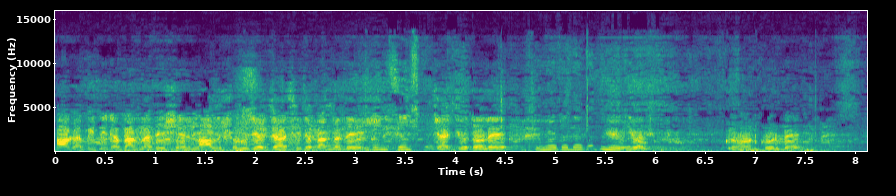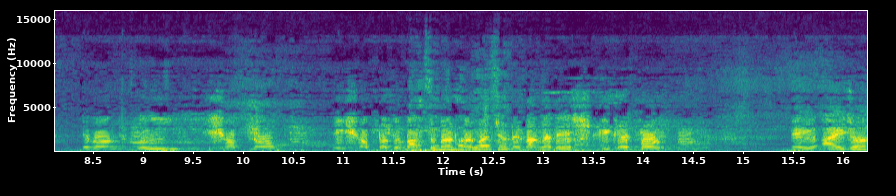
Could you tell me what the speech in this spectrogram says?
আগামী দিনে বাংলাদেশের লাল সবুজের জার্সিতে বাংলাদেশ জাতীয় দলে সুযোগ গ্রহণ করবে। এবং এই স্বপ্ন এই স্বপ্নকে বাস্তবায়ন করবার জন্য বাংলাদেশ ক্রিকেট বোর্ড এই আয়োজন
